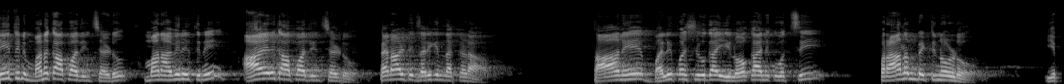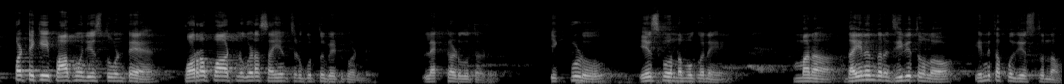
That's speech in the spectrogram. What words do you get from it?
నీతిని మనకు ఆపాదించాడు మన అవినీతిని ఆయనకు ఆపాదించాడు పెనాల్టీ జరిగింది అక్కడ తానే బలి పశువుగా ఈ లోకానికి వచ్చి ప్రాణం పెట్టినోడు. ఇప్పటికీ పాపం చేస్తూ ఉంటే పొరపాటును కూడా సహించడు గుర్తుపెట్టుకోండి లెక్క అడుగుతాడు. ఇప్పుడు ఏసుకోని నమ్ముకొని మన దైనందిన జీవితంలో ఎన్ని తప్పులు చేస్తున్నాం?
